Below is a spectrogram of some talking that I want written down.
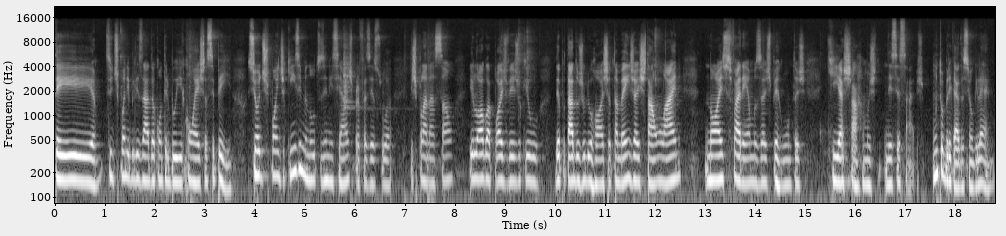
ter se disponibilizado a contribuir com esta CPI. O senhor dispõe de 15 minutos iniciais para fazer a sua explanação e logo após vejo que o deputado Júlio Rocha também já está online nós faremos as perguntas que acharmos necessárias. Muito obrigada, senhor Guilherme.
